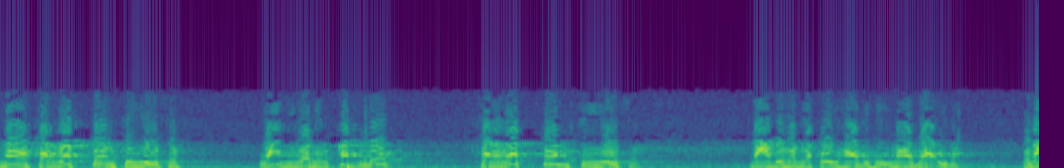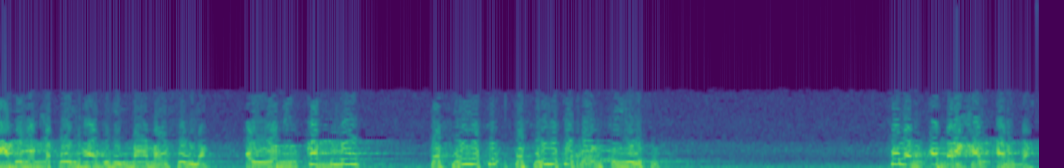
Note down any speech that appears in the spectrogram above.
ما فرطتم في يوسف. يعني ومن قبل فرطتم في يوسف. بعضهم يقول هذه الماء زائدة وبعضهم يقول هذه الماء موصولة. أي ومن قبل تفريط تفريطكم في يوسف. فلم أبرح الأرض.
